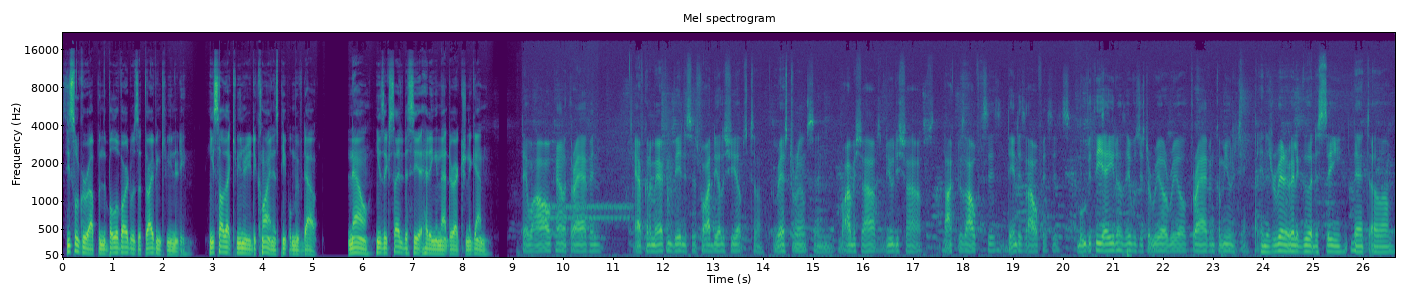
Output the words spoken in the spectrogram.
Cecil grew up when the Boulevard was a thriving community he saw that community decline as people moved out. Now, he's excited to see it heading in that direction again. They were all kind of thriving African American businesses, our dealerships to restaurants and barbershops, beauty shops, doctors' offices, dentist offices, movie theaters. It was just a real, real thriving community. And it's really, really good to see that um,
